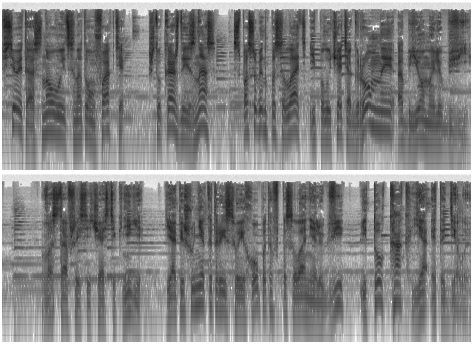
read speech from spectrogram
Все это основывается на том факте, что каждый из нас способен посылать и получать огромные объемы любви. В оставшейся части книги я опишу некоторые из своих опытов посылания любви и то, как я это делаю.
